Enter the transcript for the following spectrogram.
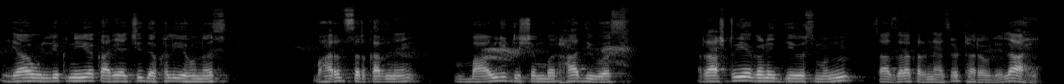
या उल्लेखनीय कार्याची दखल घेऊनच भारत सरकारने बावीस डिसेंबर हा दिवस राष्ट्रीय गणित दिवस म्हणून साजरा करण्याचं ठरवलेलं आहे.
